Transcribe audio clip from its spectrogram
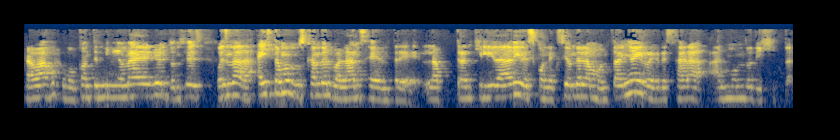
trabajo como content media manager, entonces, pues nada, ahí estamos buscando el balance entre la tranquilidad y desconexión de la montaña y regresar al mundo digital.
